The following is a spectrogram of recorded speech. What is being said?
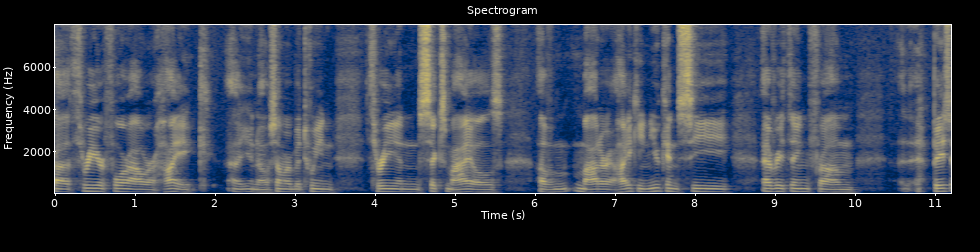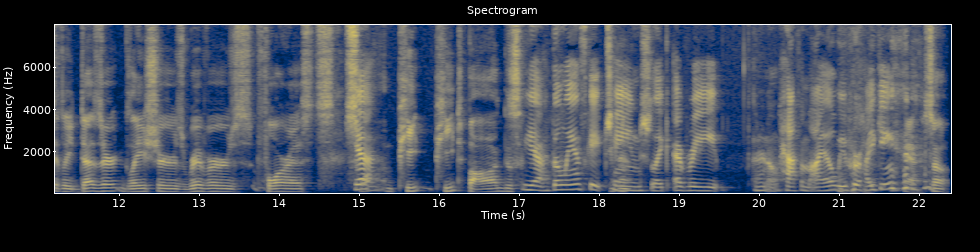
a three or four hour hike, uh, you know, somewhere between three and six miles of moderate hiking, you can see everything from uh, basically desert, glaciers, rivers, forests, sw- Yeah. peat peat bogs. Yeah, the landscape changed like every I don't know, half a mile we were hiking. yeah. So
